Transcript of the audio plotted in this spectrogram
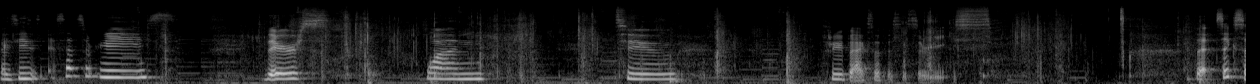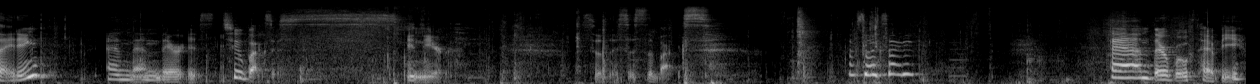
I see accessories. There's one, two, three bags of accessories. That's exciting. And then there is two boxes in here. So this is the box. I'm so excited. And they're both heavy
